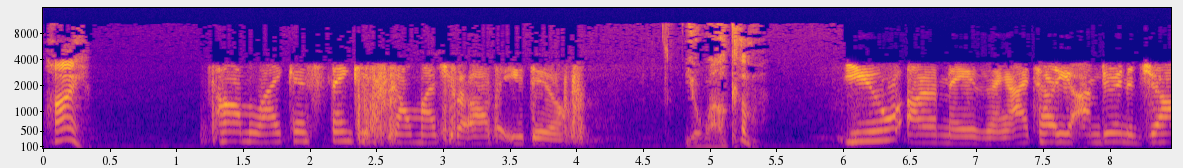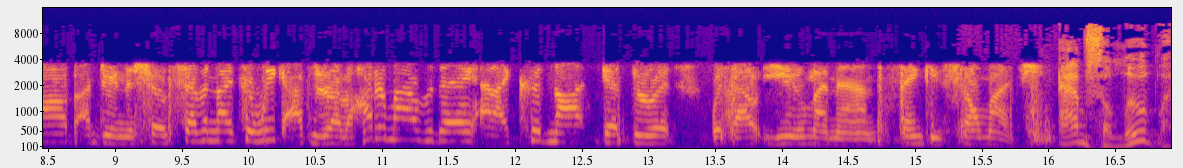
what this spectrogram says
Hi. Tom Leykis, thank you so much for all that you do. You're welcome. You are amazing. I tell you, I'm doing a job. I'm doing the show seven nights a week. I have to drive 100 miles a day, and I could not get through it without you, my man. Thank you so much. Absolutely.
